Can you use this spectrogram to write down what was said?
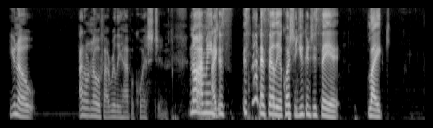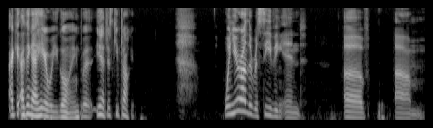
you know i don't know if i really have a question. No, I mean I- just it's not necessarily a question. You can just say it like I, I think I hear where you're going, but yeah, just keep talking. when you're on the receiving end of um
